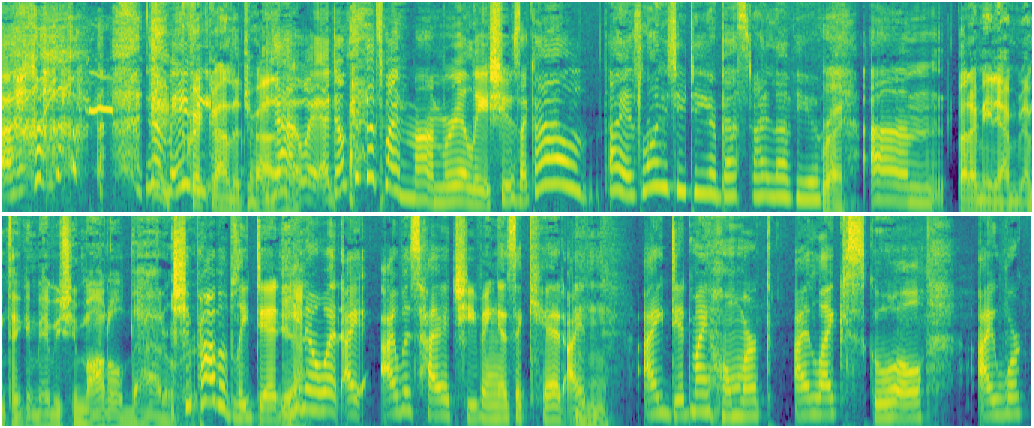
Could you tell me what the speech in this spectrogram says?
no, maybe. Quick on the draw. Yeah, wait. I don't think that's my mom. Really, she was like, "Oh, as long as you do your best, I love you." Right. Um, but I mean, I'm, I'm thinking maybe she modeled that, or She probably did. Yeah. You know what? I, I was high achieving as a kid. I Mm-hmm. I did my homework. I liked school. I worked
